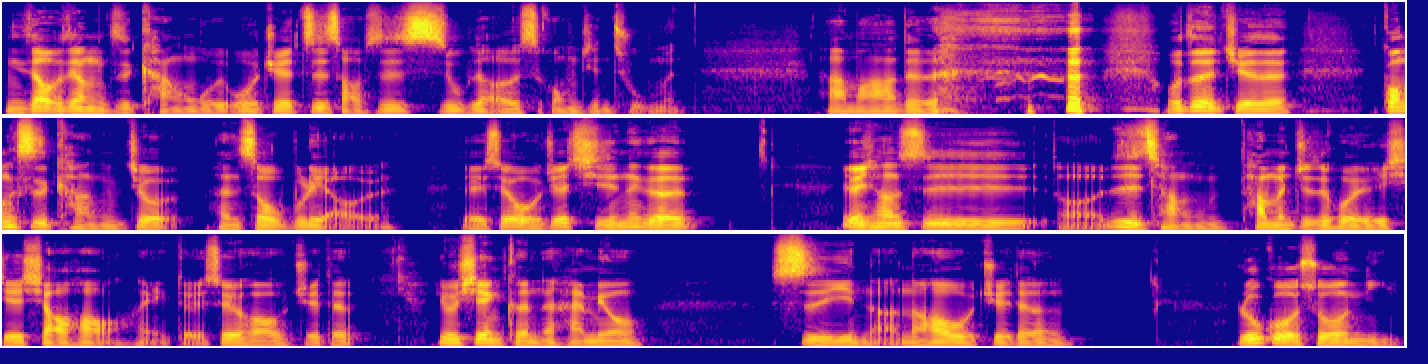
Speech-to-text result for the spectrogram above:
你知道我这样子扛，我我觉得至少是十五到二十公斤出门。他妈的，我真的觉得。光是扛就很受不了了，对，所以我觉得其实那个有点像是呃日常，他们就是会有一些消耗，嘿，对，所以的话，我觉得有些人可能还没有适应啊。然后我觉得，如果说你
